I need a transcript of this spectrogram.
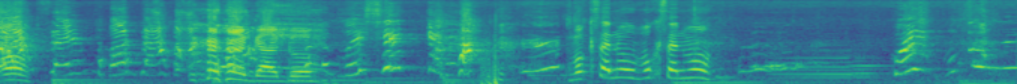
Oh. Cellphone na. Gago. Bullshit ka. Buksan mo, buksan mo. Hoy, unsa ni?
